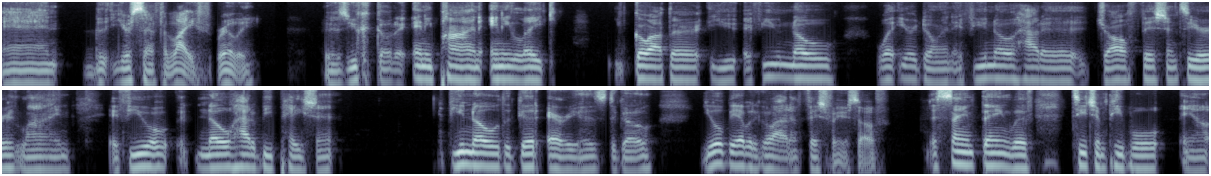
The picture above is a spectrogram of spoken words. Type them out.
and the, you're set for life, really. Because you could go to any pond, any lake, go out there. You if you know what you're doing, if you know how to draw fish into your line, if you know how to be patient, if you know the good areas to go, you'll be able to go out and fish for yourself. The same thing with teaching people, you know,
